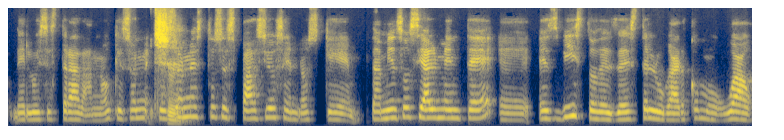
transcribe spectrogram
de Luis Estrada, ¿no? Que son, que son estos espacios en los que también socialmente eh, es visto desde este lugar como, wow,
